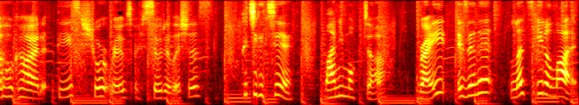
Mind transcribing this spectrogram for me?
Oh god, these short ribs are so delicious. 그치 그치, 많이 먹자. Right? Isn't it? Let's eat a lot.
